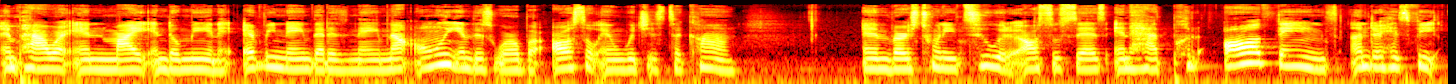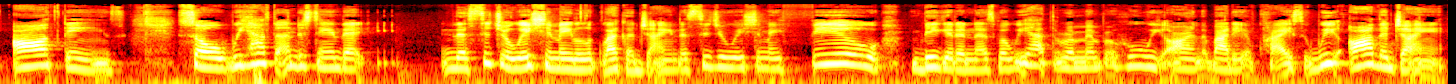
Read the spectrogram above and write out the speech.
in power and might and dominion and every name that is named not only in this world but also in which is to come. In verse 22 it also says and hath put all things under his feet all things. So we have to understand that the situation may look like a giant. The situation may feel bigger than us, but we have to remember who we are in the body of Christ. We are the giant.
